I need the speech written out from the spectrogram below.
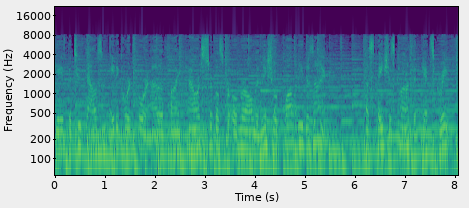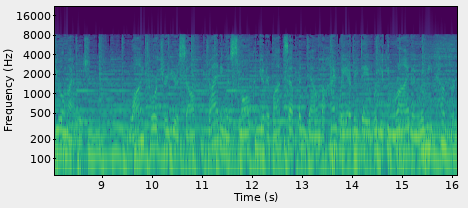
gave the 2008 Accord 4 out of 5 power circles for overall initial quality design. A spacious car that gets great fuel mileage. Torture yourself driving a small commuter box up and down the highway every day when you can ride in roomy comfort?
